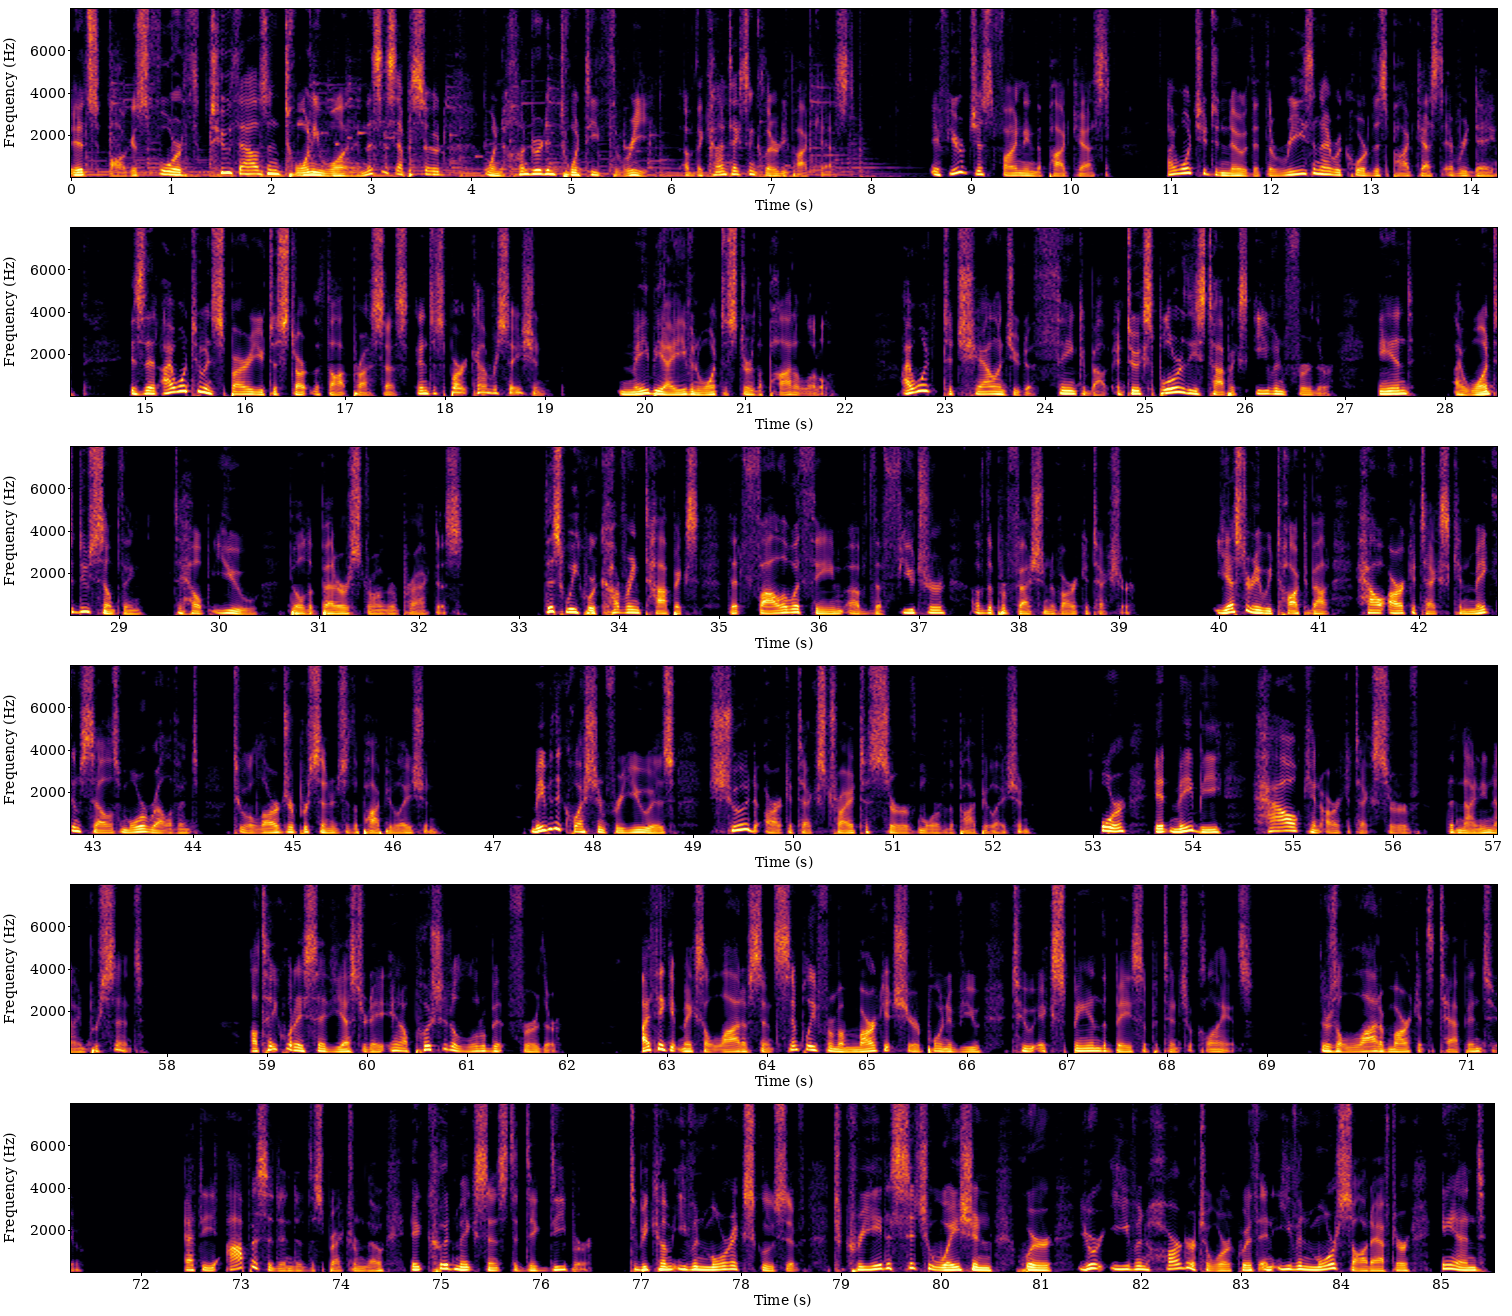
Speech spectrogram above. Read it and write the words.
It's August 4th, 2021, and this is episode 123 of the Context and Clarity Podcast. If you're just finding the podcast, I want you to know that the reason I record this podcast every day is that I want to inspire you to start the thought process and to spark conversation. Maybe I even want to stir the pot a little. I want to challenge you to think about and to explore these topics even further. And I want to do something to help you build a better, stronger practice. This week, we're covering topics that follow a theme of the future of the profession of architecture. Yesterday, we talked about how architects can make themselves more relevant to a larger percentage of the population. Maybe the question for you is should architects try to serve more of the population? Or it may be how can architects serve the 99%? I'll take what I said yesterday and I'll push it a little bit further. I think it makes a lot of sense simply from a market share point of view to expand the base of potential clients. There's a lot of market to tap into. At the opposite end of the spectrum, though, it could make sense to dig deeper, to become even more exclusive, to create a situation where you're even harder to work with and even more sought after and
